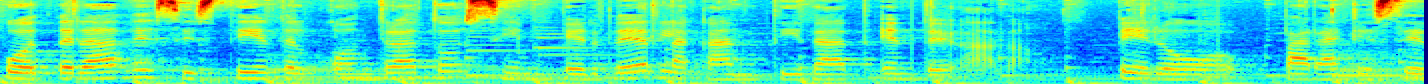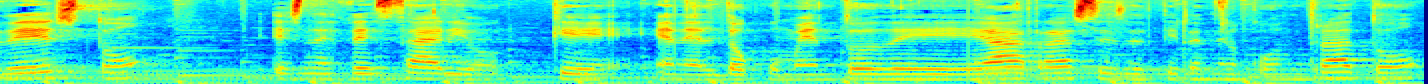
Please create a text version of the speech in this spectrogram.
podrá desistir del contrato sin perder la cantidad entregada. Pero para que se dé esto, es necesario que en el documento de arras, es decir, en el contrato,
